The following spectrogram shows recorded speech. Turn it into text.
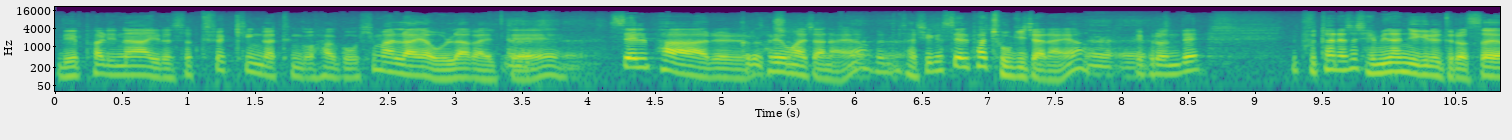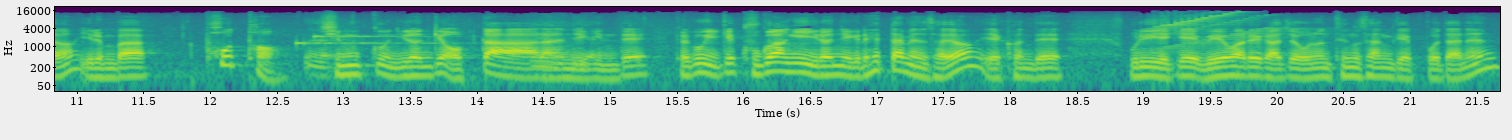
네팔이나 이래서 트레킹 같은 거 하고 히말라야 올라갈 때 네, 네. 셀파를 그렇죠. 활용하잖아요. 네, 근데 네. 사실 셀파 족이잖아요. 네, 네. 그런데 부탄에서 재미난 얘기를 들었어요. 이른바 포터, 네. 짐꾼 이런 게 없다라는 네, 네. 얘기인데 결국 이게 국왕이 이런 얘기를 했다면서요. 예컨대 우리에게 외화를 가져오는 등산객보다는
